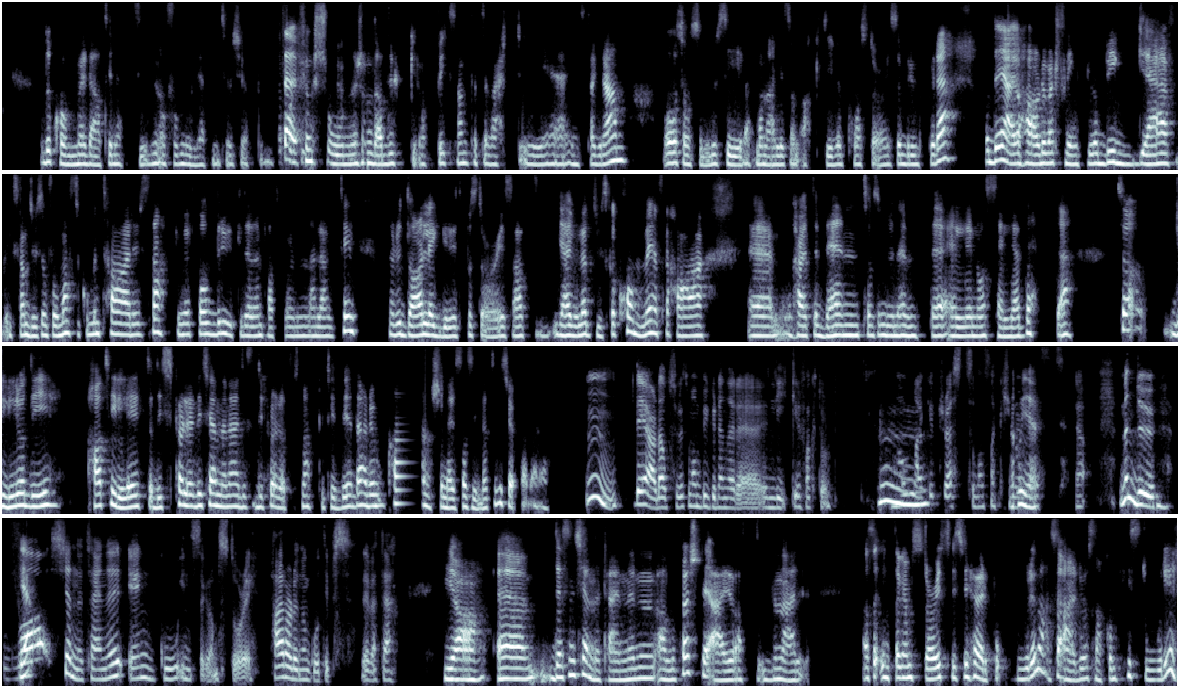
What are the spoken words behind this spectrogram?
Og du kommer da til nettsiden og får muligheten til å kjøpe den. Det er jo funksjoner som da dukker opp ikke sant, etter hvert i eh, Instagram. Og sånn som du sier, at man er litt sånn aktive på stories og bruker det. Og det er jo, har du vært flink til å bygge, ikke sant? du som får masse kommentarer, snakke med folk, bruke det den plattformen er lagd til. Når du da legger ut på stories at 'jeg vil at du skal komme, jeg skal ha, eh, ha et event', sånn som du nevnte, eller 'nå selger jeg dette', så vil jo de ha tillit, og de føler de kjenner deg, de, de føler at du snakker til dem. Da er det kanskje mer sannsynlig at de vil kjøpe av deg. Mm, det er det absolutt. Man bygger den der eh, liker-faktoren. No Mm. like and trust, som man snakker så Oh, mye om. yes. Men du, hva yeah. kjennetegner en god Instagram-story? Her har du noen gode tips, det vet jeg. Ja, eh, det som kjennetegner den aller først, det er jo at den er Altså Instagram stories, hvis vi hører på ordet, da, så er det jo snakk om historier.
